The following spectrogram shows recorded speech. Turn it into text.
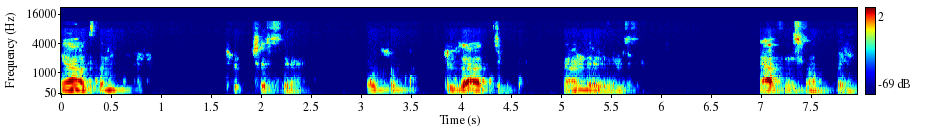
yazdım. Türkçesi bozuk düzeltip göndeririz. Yazdınız notları. E,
